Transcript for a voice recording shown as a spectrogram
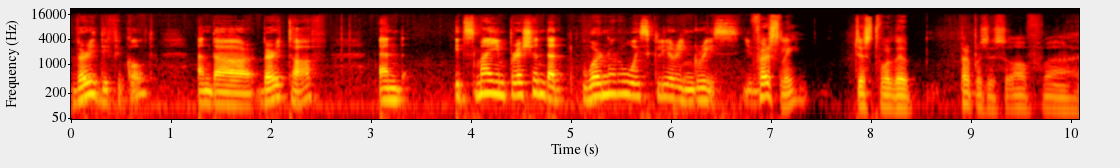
very difficult and are very tough. And it's my impression that we're not always clear in Greece. You know? Firstly, just for the purposes of uh,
